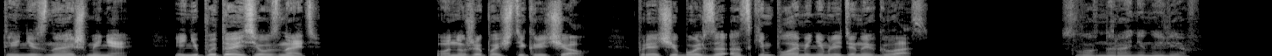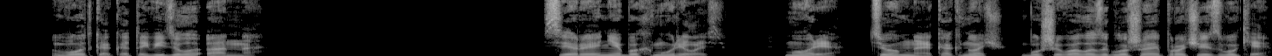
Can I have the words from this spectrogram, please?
Ты не знаешь меня, и не пытайся узнать!» Он уже почти кричал, пряча боль за адским пламенем ледяных глаз. Словно раненый лев. Вот как это видела Анна. Серое небо хмурилось. Море, темное, как ночь, бушевало, заглушая прочие звуки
